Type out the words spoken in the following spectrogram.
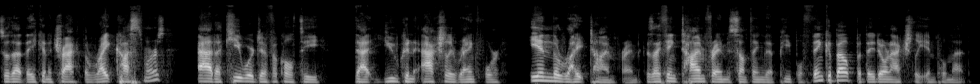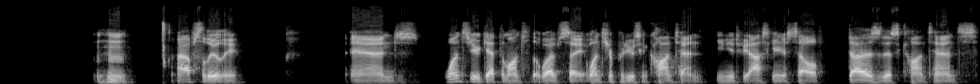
so that they can attract the right customers at a keyword difficulty that you can actually rank for in the right time frame because i think time frame is something that people think about but they don't actually implement mm-hmm. absolutely and once you get them onto the website, once you're producing content, you need to be asking yourself, does this content,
